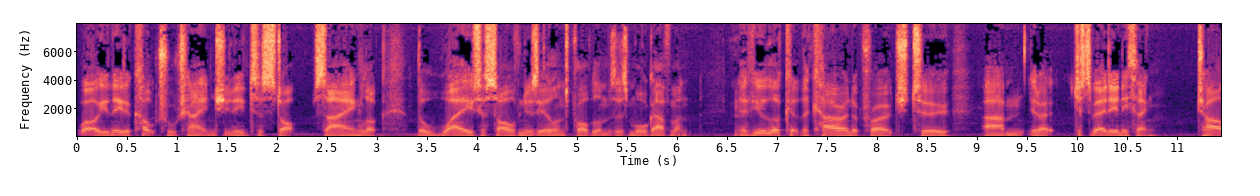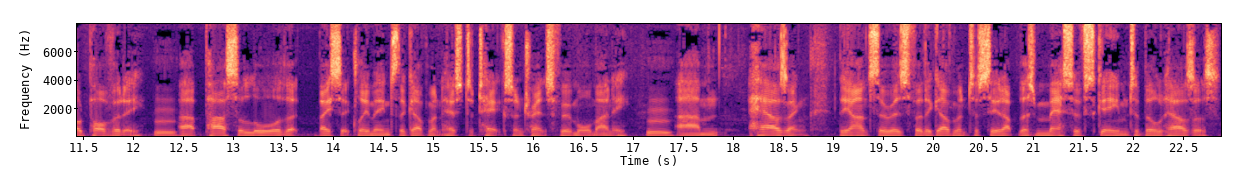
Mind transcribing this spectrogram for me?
Well, you need a cultural change. You need to stop saying, look, the way to solve New Zealand's problems is more government. If you look at the current approach to, um, you know, just about anything, child poverty, mm. uh, pass a law that basically means the government has to tax and transfer more money. Mm. Um, housing, the answer is for the government to set up this massive scheme to build houses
